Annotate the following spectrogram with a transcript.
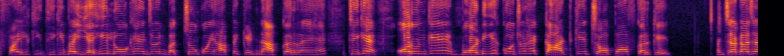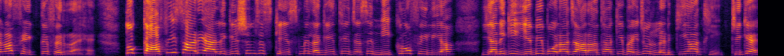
फ़ाइल की थी कि भाई यही लोग हैं जो इन बच्चों को यहाँ पे किडनैप कर रहे हैं, ठीक है, और उनके बॉडी को जो है काट के चॉप ऑफ़ करके जगह जगह फेंकते फिर रहे हैं। तो काफ़ी सारे एलिगेशन इस केस में लगे थे, जैसे निक्रोफीलिया यानी कि ये भी बोला जा रहा था कि भाई जो लड़कियाँ थी, ठीक है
